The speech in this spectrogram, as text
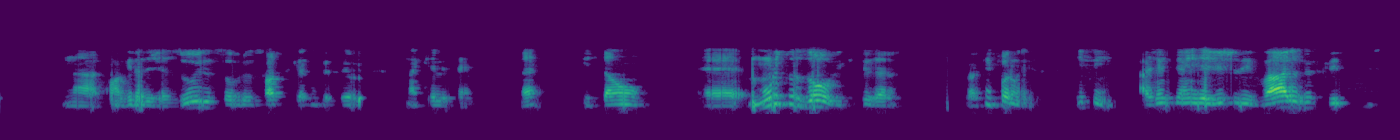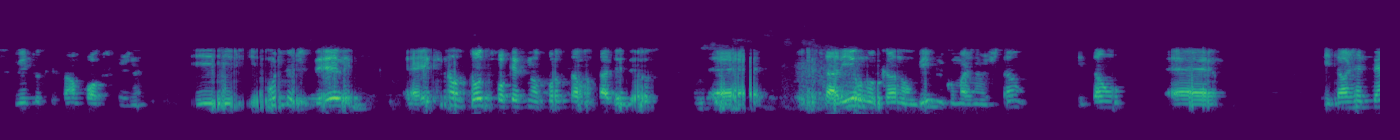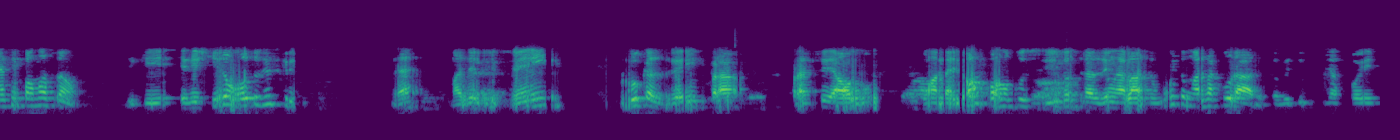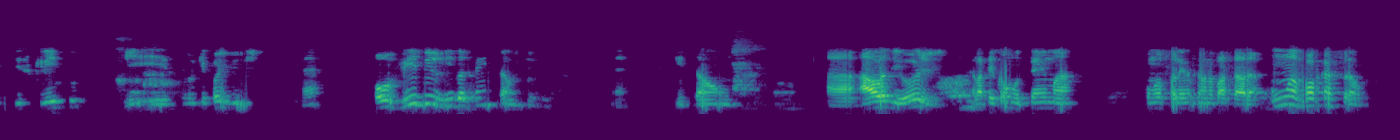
na, com a vida de Jesus, sobre os fatos que aconteceram naquele tempo. Né? Então, é, muitos houve que fizeram. Agora, quem foram eles? Enfim, a gente tem registro de vários escritos, escritos que são apócrifos, né? E, e muitos deles, é, esses não todos, porque se não fosse da vontade de Deus, é, estariam no cânon bíblico, mas não estão. Então, é, então a gente tem essa informação de que existiram outros escritos, né? Mas ele vem, Lucas vem para ser algo com a melhor forma possível, trazer um relato muito mais acurado sobre tudo que já foi escrito e, e sobre o que foi visto, né? Ouvido e lido até então, inclusive. Né? Então, a aula de hoje, ela tem como tema, como eu falei na semana passada, uma vocação.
